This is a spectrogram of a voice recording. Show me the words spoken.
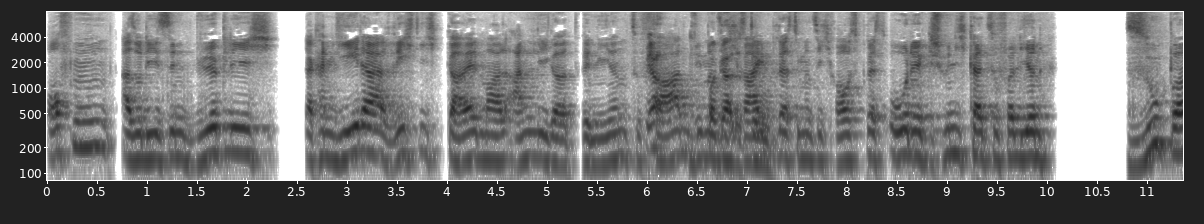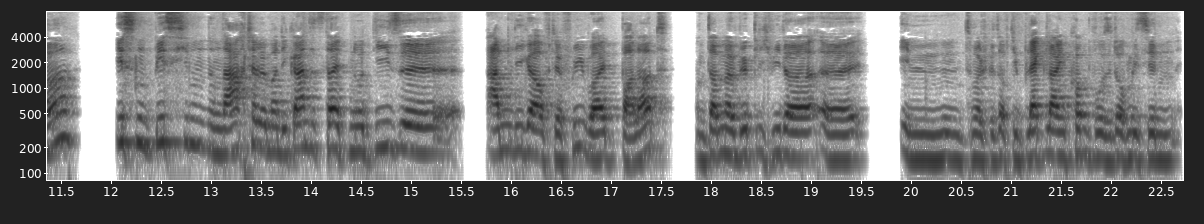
offen, also die sind wirklich, da kann jeder richtig geil mal Anlieger trainieren, zu Ja, fahren, wie man sich Ding. reinpresst, wie man sich rauspresst, ohne Geschwindigkeit zu verlieren. Super. Ist ein bisschen ein Nachteil, wenn man die ganze Zeit nur diese Anlieger auf der Freeride ballert und dann mal wirklich wieder äh, in zum Beispiel auf die Blackline kommt, wo sie doch ein bisschen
